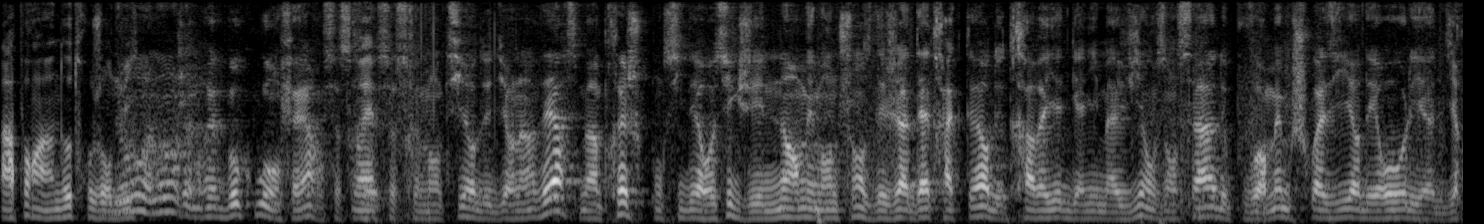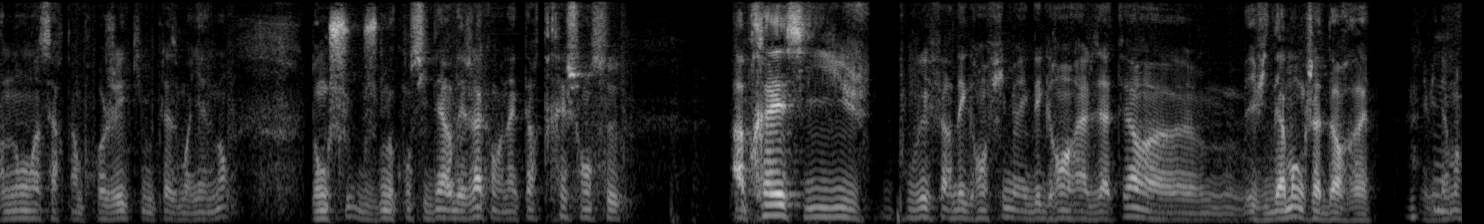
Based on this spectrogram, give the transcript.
par rapport à un autre aujourd'hui Non, non, j'aimerais beaucoup en faire. Ce serait, Ouais. ce serait mentir de dire l'inverse. Mais après, je considère aussi que j'ai énormément de chance déjà d'être acteur, de travailler, de gagner ma vie en faisant ça, de pouvoir même choisir des rôles et à dire non à certains projets qui me plaisent moyennement. Donc je, je me considère déjà comme un acteur très chanceux. Après, si je pouvais faire des grands films avec des grands réalisateurs, euh, évidemment que j'adorerais. Évidemment.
